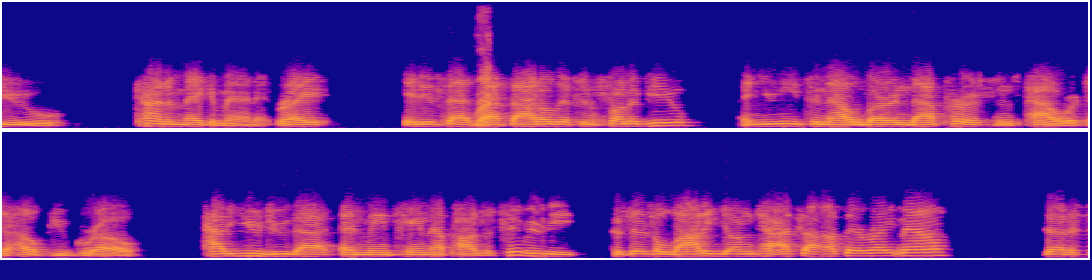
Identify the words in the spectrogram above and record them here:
to kind of mega man it, right? It is that, right. that battle that's in front of you, and you need to now learn that person's power to help you grow. How do you do that and maintain that positivity? Because there's a lot of young cats out there right now that are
